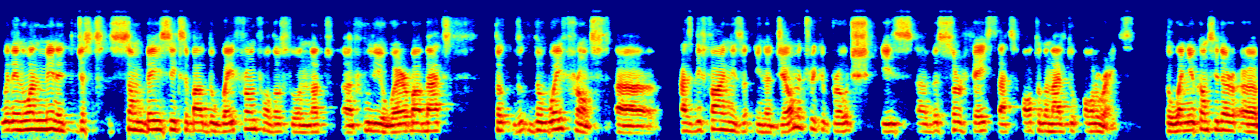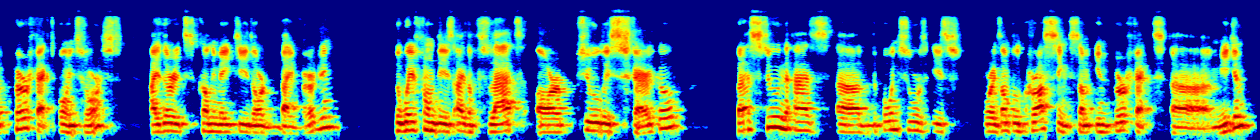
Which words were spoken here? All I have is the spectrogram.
within one minute, just some basics about the wavefront for those who are not uh, fully aware about that. So the, the wavefront, uh, as defined is in a geometric approach, is uh, the surface that's orthogonal to all rays. So when you consider a perfect point source, either it's collimated or diverging, the wavefront is either flat or purely spherical. But as soon as uh, the point source is for example, crossing some imperfect uh, medium,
